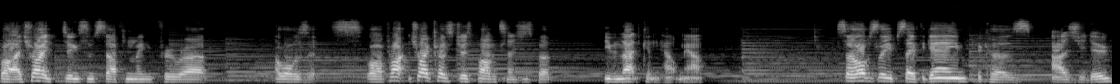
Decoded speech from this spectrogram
Well, I tried doing some stuff and looking through, uh, oh, what was it? Well, I tried Coast Joe's path extensions, but even that couldn't help me out. So obviously save the game, because as you do.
